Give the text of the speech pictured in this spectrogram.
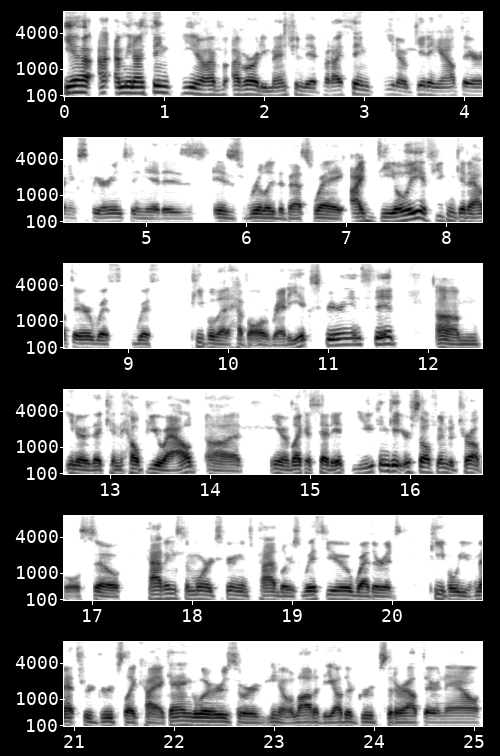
yeah, I, I, mean, I think you know, I've I've already mentioned it, but I think you know, getting out there and experiencing it is is really the best way. Ideally, if you can get out there with with people that have already experienced it um, you know that can help you out uh, you know like i said it you can get yourself into trouble so having some more experienced paddlers with you whether it's people you've met through groups like kayak anglers or you know a lot of the other groups that are out there now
